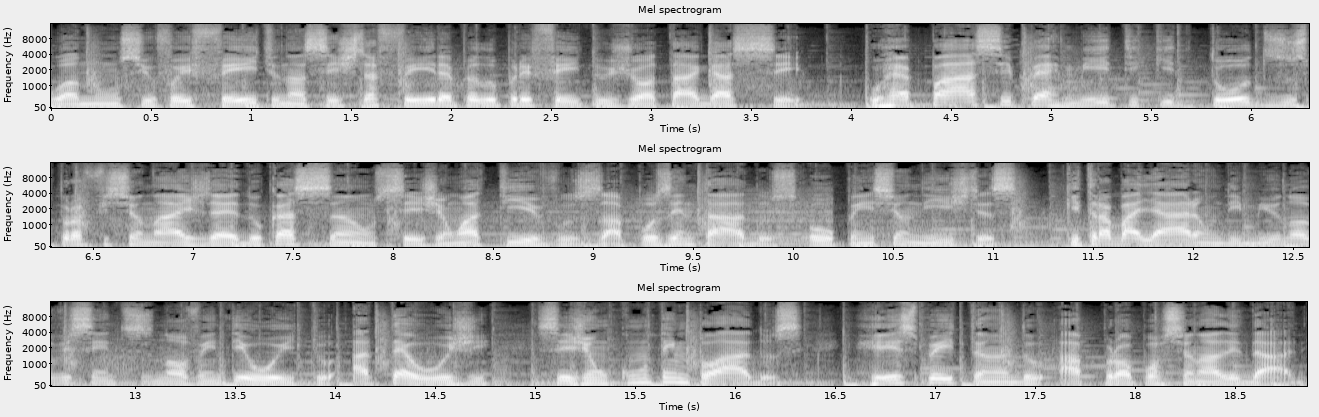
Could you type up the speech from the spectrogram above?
O anúncio foi feito na sexta-feira pelo prefeito JHC. O repasse permite que todos os profissionais da educação, sejam ativos, aposentados ou pensionistas, que trabalharam de 1998 até hoje, sejam contemplados, respeitando a proporcionalidade.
